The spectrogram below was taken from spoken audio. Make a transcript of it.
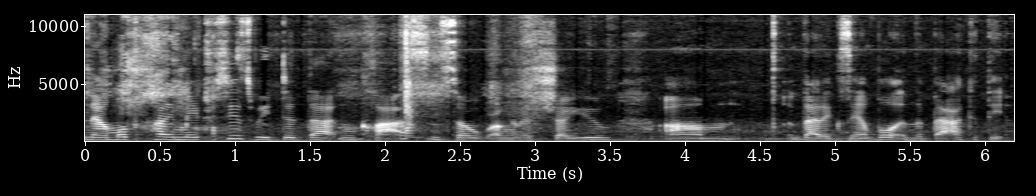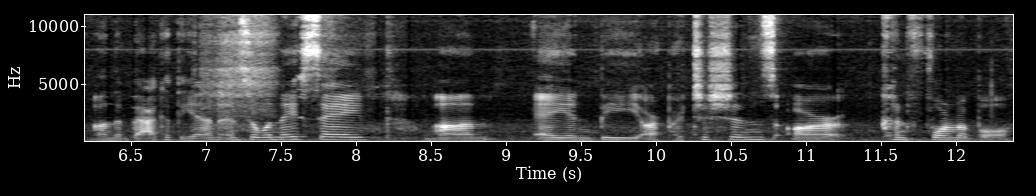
now multiplying matrices, we did that in class, and so I'm going to show you um, that example in the back at the on the back at the end. And so when they say um, A and B are partitions are conformable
